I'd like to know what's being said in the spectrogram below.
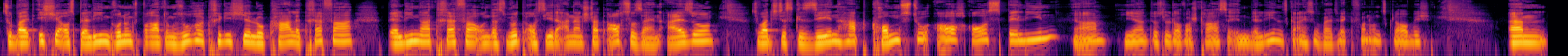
Sobald ich hier aus Berlin Gründungsberatung suche, kriege ich hier lokale Treffer, Berliner Treffer und das wird aus jeder anderen Stadt auch so sein. Also, soweit ich das gesehen habe, kommst du auch aus Berlin. Ja, hier Düsseldorfer Straße in Berlin, ist gar nicht so weit weg von uns, glaube ich. Ähm,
